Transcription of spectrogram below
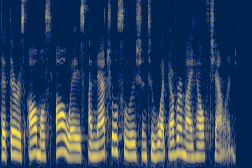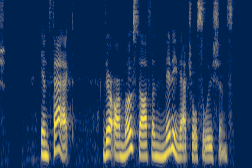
that there is almost always a natural solution to whatever my health challenge. In fact, there are most often many natural solutions,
